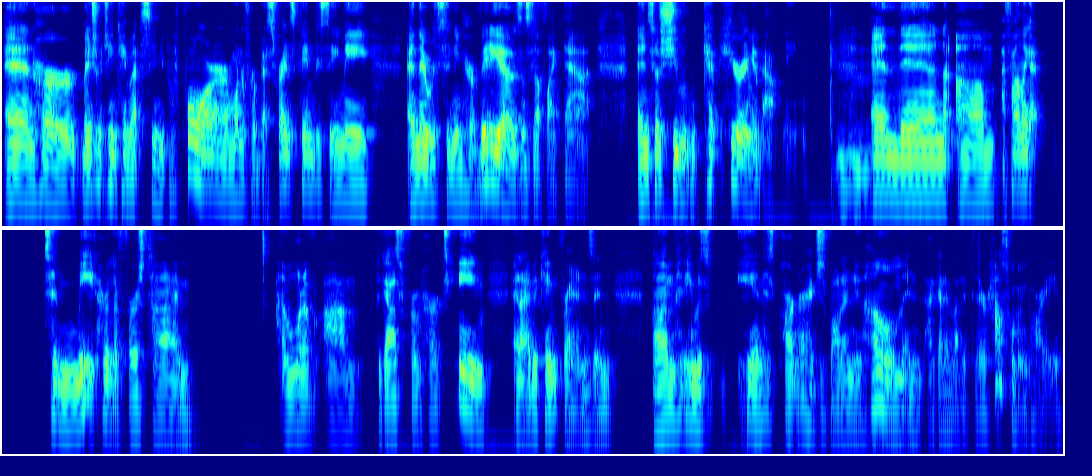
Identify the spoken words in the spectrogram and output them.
And her management team came out to see me perform. One of her best friends came to see me, and they were sending her videos and stuff like that. And so she kept hearing about me. And then um, I finally got to meet her the first time. I'm one of um, the guys from her team and I became friends. And um, he was he and his partner had just bought a new home, and I got invited to their housewarming party.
